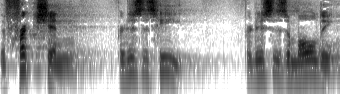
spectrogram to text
The friction produces heat, produces a molding.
